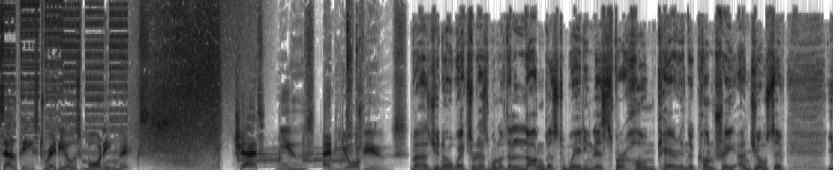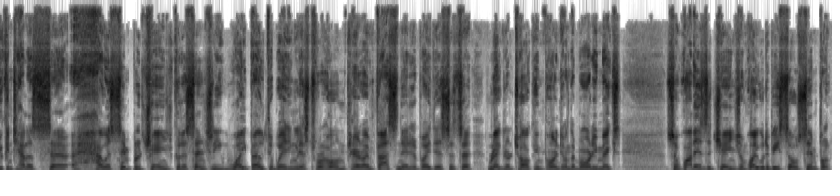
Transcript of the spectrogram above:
Southeast Radio's morning mix. Chat, news, and your views. As you know, Wexford has one of the longest waiting lists for home care in the country. And Joseph, you can tell us uh, how a simple change could essentially wipe out the waiting list for home care. I'm fascinated by this. It's a regular talking point on the morning mix. So, what is the change and why would it be so simple?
